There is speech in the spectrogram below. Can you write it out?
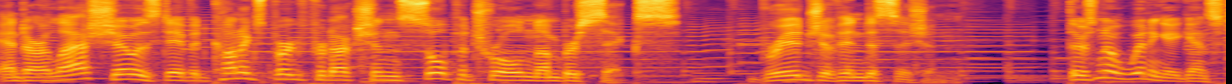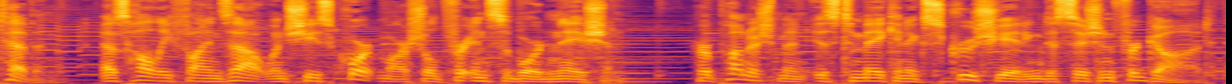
And our last show is David Konigsberg's production Soul Patrol number 6, Bridge of Indecision. There's no winning against Heaven, as Holly finds out when she's court martialed for insubordination. Her punishment is to make an excruciating decision for God.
